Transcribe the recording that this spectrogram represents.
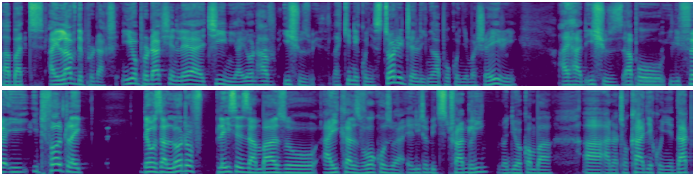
uh, but i love the production. Hiyo production layer ya chini i don't have issues with. Lakini kwenye storytelling hapo kwenye mashairi i had issues. Hapo it felt like there was a lot of places ambazo aika's vocals were a little bit struggling. Unajua kwamba uh, anatokaje kwenye that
